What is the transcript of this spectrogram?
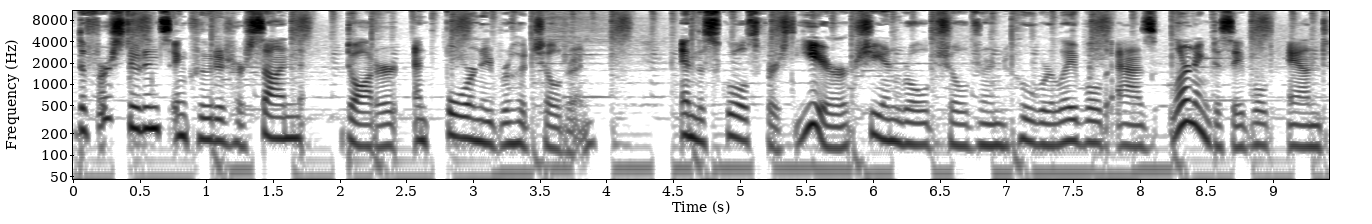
The first students included her son, daughter, and four neighborhood children. In the school's first year, she enrolled children who were labeled as learning disabled and,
